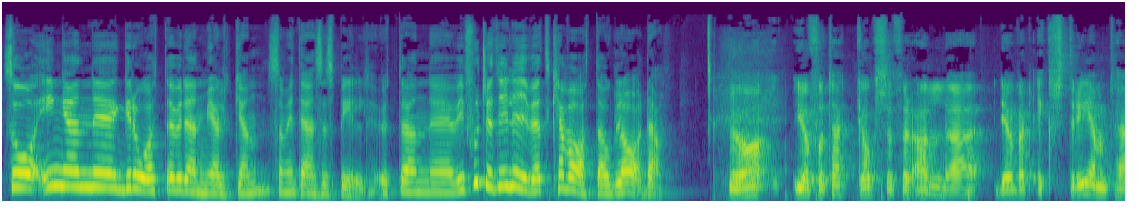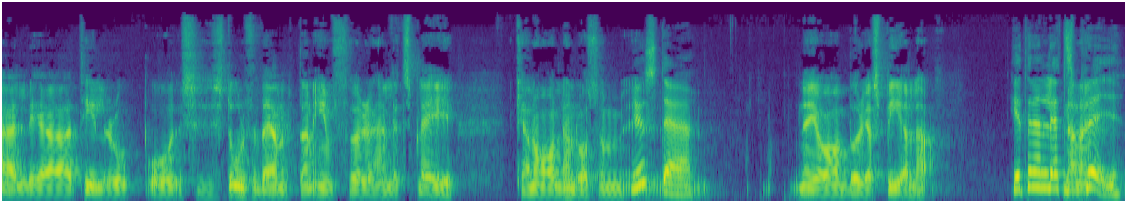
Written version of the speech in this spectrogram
Så ingen eh, gråt över den mjölken som inte ens är spilld. Utan eh, vi fortsätter i livet kavata och glada. Ja, jag får tacka också för alla. Det har varit extremt härliga tillrop och stor förväntan inför den här Let's Play-kanalen då som... eh, Just det. När jag började spela. Heter den Let's nej. Play?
